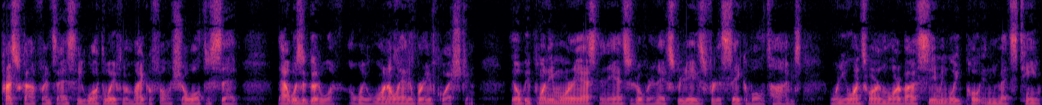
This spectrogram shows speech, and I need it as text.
press conference, as he walked away from the microphone, Showalter said, "That was a good one. Only one Atlanta Brave question. There will be plenty more asked and answered over the next three days for the sake of old times. When you want to learn more about a seemingly potent Mets team,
